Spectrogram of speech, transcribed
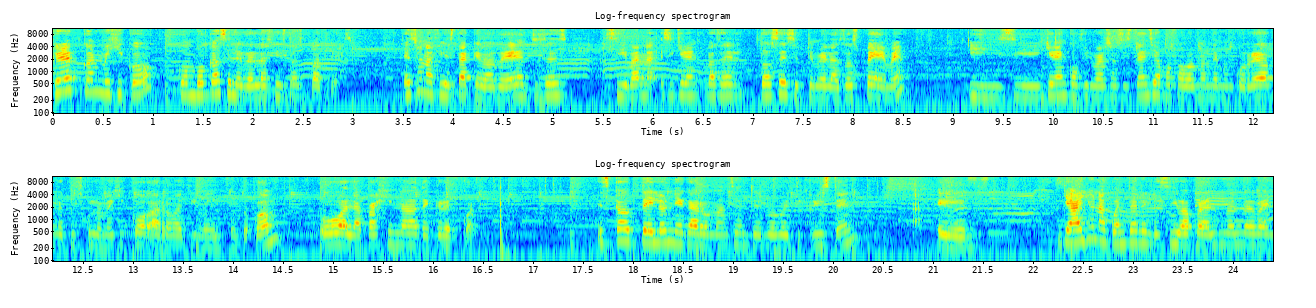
CrepCon México convoca a celebrar las fiestas patrias. Es una fiesta que va a haber, entonces si van a- si quieren va a ser el 12 de septiembre a las 2 pm y si quieren confirmar su asistencia, por favor manden un correo a crepusculomexico.gmail.com o a la página de CrepCon. Scout Taylor niega romance entre Robert y Kristen. Eh, Ya hay una cuenta regresiva para Luna Nueva en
